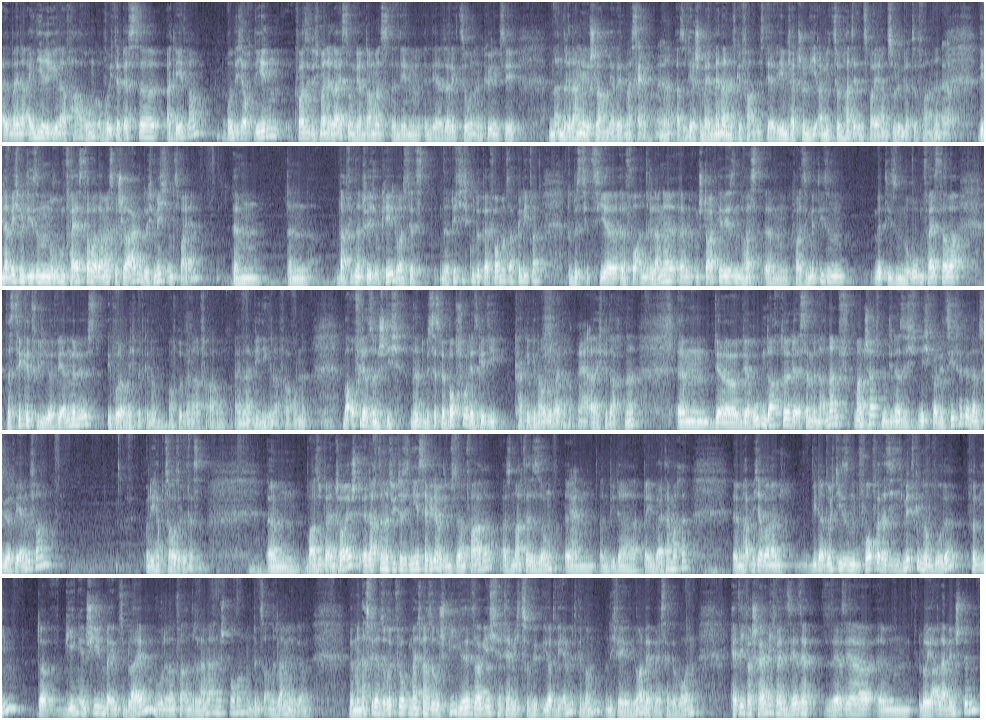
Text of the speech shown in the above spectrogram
also meine einjährige Erfahrung, obwohl ich der beste Athlet war und ich auch den quasi durch meine Leistung, wir haben damals in, dem, in der Selektion in Königssee einen andere Lange geschlagen, der Weltmeister. Okay, ne? Also der schon bei den Männern mitgefahren ist, der eben halt schon die Ambition hatte, in zwei Jahren zu Olympia zu fahren. Ne? Ja. Den habe ich mit diesem Ruben Feistauer damals geschlagen, durch mich in zwei Jahren. Ähm, dann dachte ich natürlich, okay, du hast jetzt eine richtig gute Performance abgeliefert. Du bist jetzt hier äh, vor andere Lange ähm, im Start gewesen. Du hast ähm, quasi mit diesem, mit diesem Ruben Feistauer das Ticket für die JWM gelöst. Ich wurde aber nicht mitgenommen, aufgrund meiner Erfahrung, einer wenigen Erfahrung. Ne? War auch wieder so ein Stich. Ne? Du bist jetzt bei Bobsport, jetzt geht die Kacke genauso weiter, ja. habe ich gedacht. Ne? Ähm, der, der Ruben dachte, der ist dann mit einer anderen Mannschaft, mit der er sich nicht qualifiziert hätte, dann zur JWM gefahren. Und ich habe zu Hause gesessen. Ähm, war super enttäuscht. Er dachte natürlich, dass ich nächstes Jahr wieder mit ihm zusammenfahre, also nach der Saison, ähm, ja. und wieder bei ihm weitermache. Ähm, habe mich aber dann wieder durch diesen Vorfall, dass ich nicht mitgenommen wurde von ihm, dagegen entschieden, bei ihm zu bleiben, wurde dann von André Lange angesprochen und bin zu André Lange gegangen. Wenn man das wieder so rückwirkend manchmal so spiegelt, sage ich, hätte er mich zur JWM mitgenommen und ich wäre Juniorenweltmeister geworden, hätte ich wahrscheinlich, weil ich ein sehr, sehr, sehr, sehr ähm, loyaler Mensch bin,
